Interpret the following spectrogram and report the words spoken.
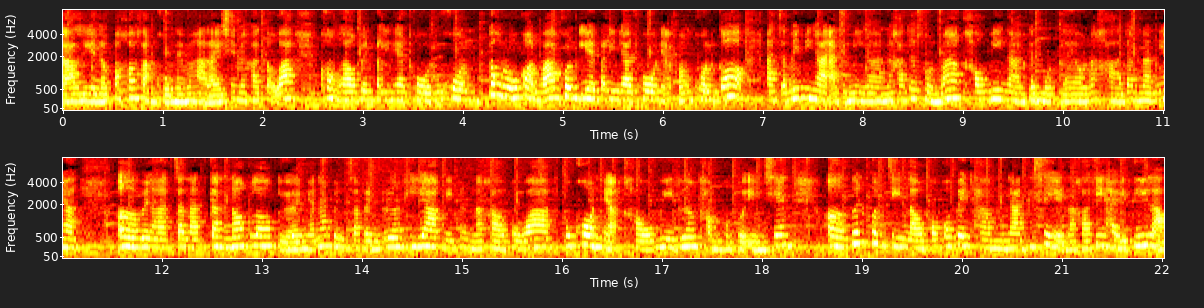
การเรียนแล้วก็เข้าสังคมในมหาลัยใช่ไหมคะแต่ว่าของเราเป็นปริญญาโททุกคน ต้องรู้ก่อนว่าคนเรียนปริญญาโทเนี่ยบางคนก็อาจจะไม่มีงานอาจจะมีงานนะคะ แต่ส่วนมากเขามีงานกันหมดแล้วนะคะ ดังนั้นเนี่ยเออเวลาจะนัดกันนอกรอบหรืออะไรเงี้ยน่าเป็นจะเป็นเรื่องที่ยากนิดนึงนะคะ เพราะว่าทุกคนเนี่ยเขามีเรื่องทำของตัวเอง เช่นเเพื่อนคนจีนเราเขาก็ไปทำงานพิเศษนะคะ ที่ไฮตี้เหล่า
